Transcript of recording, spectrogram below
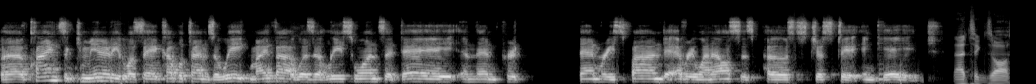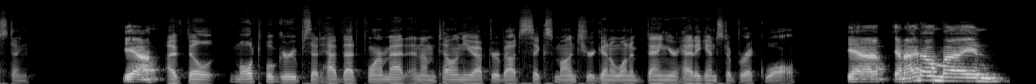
Uh, clients and community will say a couple times a week. My thought was at least once a day, and then per, then respond to everyone else's posts just to engage. That's exhausting. Yeah, I've built multiple groups that have that format, and I'm telling you, after about six months, you're going to want to bang your head against a brick wall. yeah, and I don't mind,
